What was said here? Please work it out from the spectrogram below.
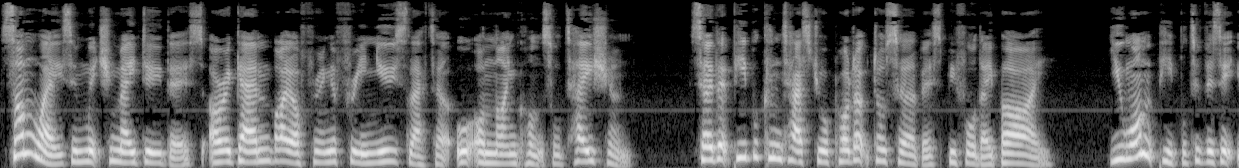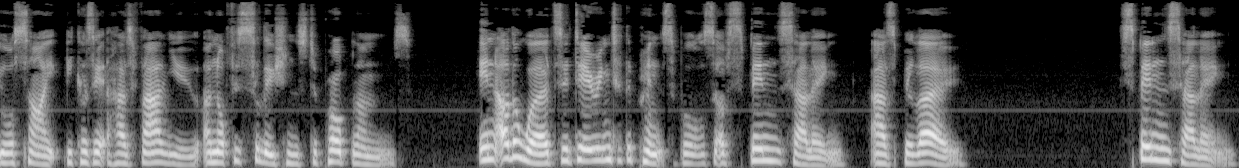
Some ways in which you may do this are again by offering a free newsletter or online consultation so that people can test your product or service before they buy. You want people to visit your site because it has value and offers solutions to problems. In other words, adhering to the principles of spin selling, as below. Spin selling.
